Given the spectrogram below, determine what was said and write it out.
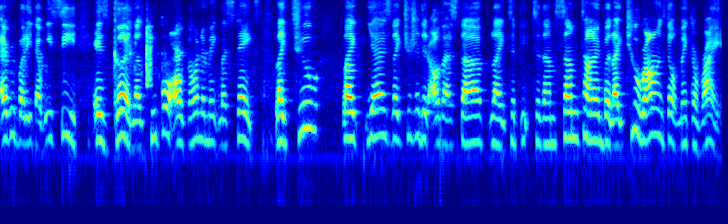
everybody that we see is good. Like, people are going to make mistakes. Like, two, like, yes, like Trisha did all that stuff, like to be to them sometime, but like two wrongs don't make a right.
